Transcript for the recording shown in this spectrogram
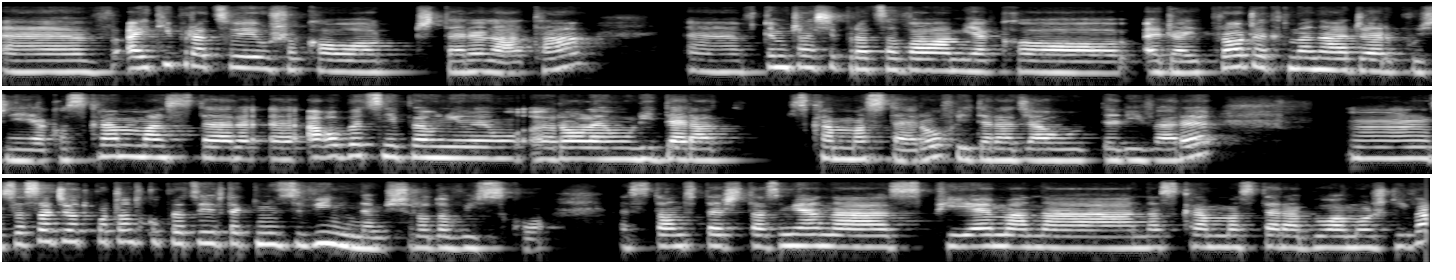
E, w IT pracuję już około 4 lata. E, w tym czasie pracowałam jako Agile Project Manager, później jako Scrum Master, a obecnie pełnię rolę lidera Scrum Masterów, lidera działu Delivery. Mm, w zasadzie od początku pracuję w takim zwinnym środowisku, stąd też ta zmiana z PM-a na, na Scrum Mastera była możliwa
